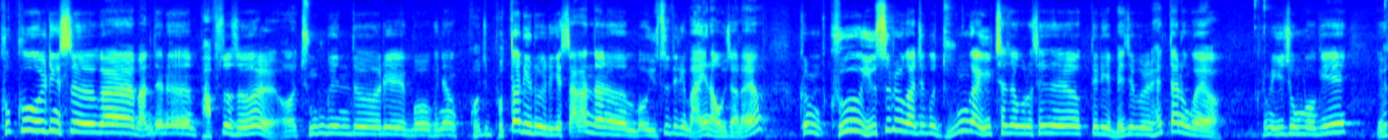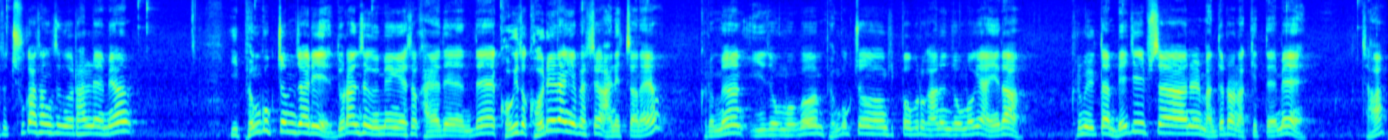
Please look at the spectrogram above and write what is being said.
쿠쿠홀딩스가 만드는 밥솥을 어, 중국인들이 뭐 그냥 거짓 보따리로 이렇게 싸간다는 뭐 뉴스들이 많이 나오잖아요. 그럼 그 뉴스를 가지고 누군가 일차적으로 세력들이 매집을 했다는 거예요. 그러면 이 종목이 여기서 추가 상승을 하려면 이 변곡점 자리 노란색 음영에서 가야 되는데 거기서 거래량이 발생 안 했잖아요. 그러면 이 종목은 변곡점 기법으로 가는 종목이 아니다. 그러면 일단 매집산을 만들어 놨기 때문에 자,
